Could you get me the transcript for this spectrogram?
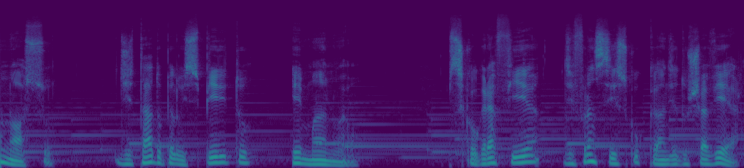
Nosso, ditado pelo Espírito Emmanuel. Psicografia de Francisco Cândido Xavier.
